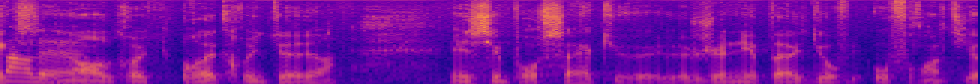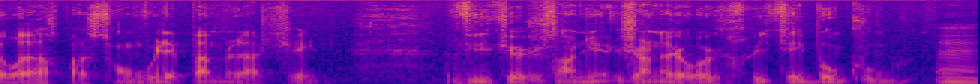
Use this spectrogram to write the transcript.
parleur. excellent recru- recruteur. Et c'est pour ça que je n'ai pas été au, au franc-tireur, parce qu'on ne voulait pas me lâcher, vu que j'en ai, recruté beaucoup Hmm.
